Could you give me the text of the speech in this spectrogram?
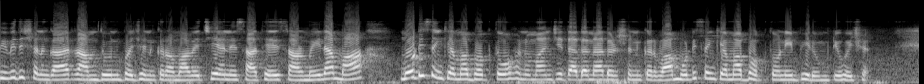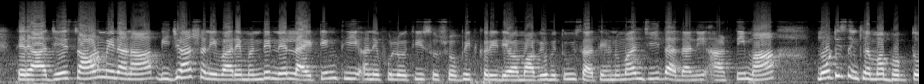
વિવિધ શણગાર, રામધૂન ભજન કરવામાં આવે છે અને સાથે શ્રાવણ મહિનામાં મોટી સંખ્યામાં ભક્તો હનુમાનજી દાદાના દર્શન કરવા મોટી સંખ્યામાં ભક્તોની ભીડ ઉમટી હોય છે. ત્યારે આજે શ્રાવણ મહિનાના બીજા શનિવારે મંદિરને લાઇટિંગથી અને ફૂલોથી સુશોભિત કરી દેવામાં આવ્યું હતું. સાથે હનુમાનજી દાદાની આરતીમાં મોટી સંખ્યામાં ભક્તો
